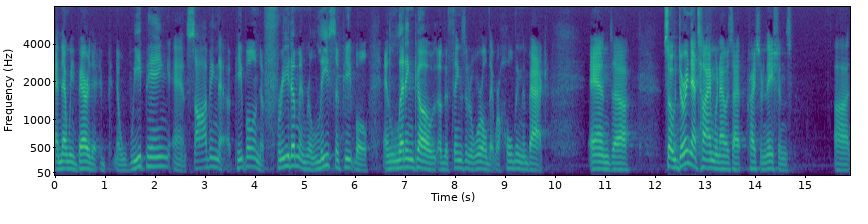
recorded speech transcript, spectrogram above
and then we buried it. You know, weeping and sobbing the people and the freedom and release of people and letting go of the things of the world that were holding them back. And uh, so during that time when I was at Christ for the Nations, uh,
